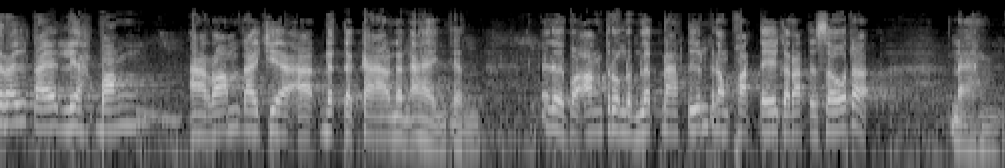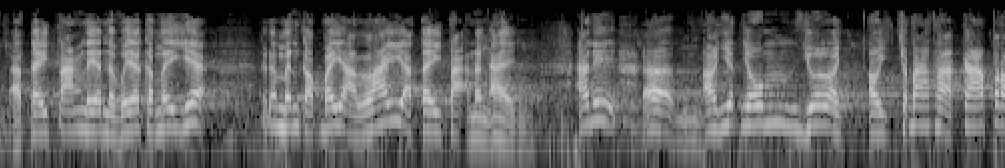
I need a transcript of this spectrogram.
ត្រូវតែលះបង់អារម្មណ៍ដែលជាអតីតកាលនឹងឯងចឹងតែព្រះអង្គទ្រង់រំលឹកដាស់តឿនក្នុងផាត់ទេករតសោត ណាអតីតាំងនេនវេកមីយៈគឺថាមិនកបីអាល័យអតីតនឹងឯងអានេះឲ្យញាតញោមយល់ឲ្យឲ្យច្បាស់ថាការប្រ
